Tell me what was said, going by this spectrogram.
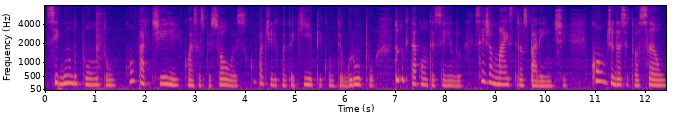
Segundo ponto, compartilhe com essas pessoas, compartilhe com a tua equipe, com o teu grupo, tudo o que está acontecendo. Seja mais transparente. Conte da situação,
